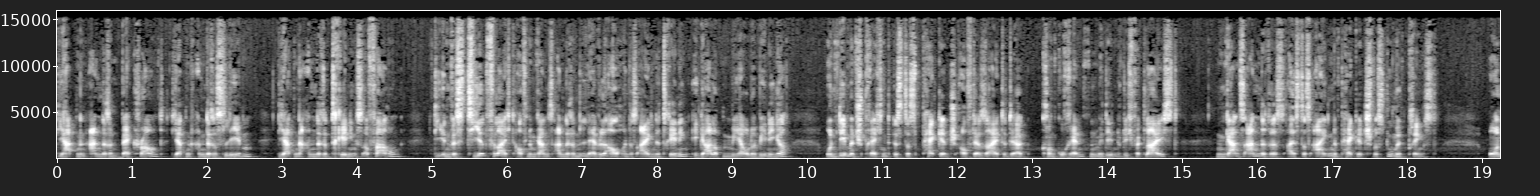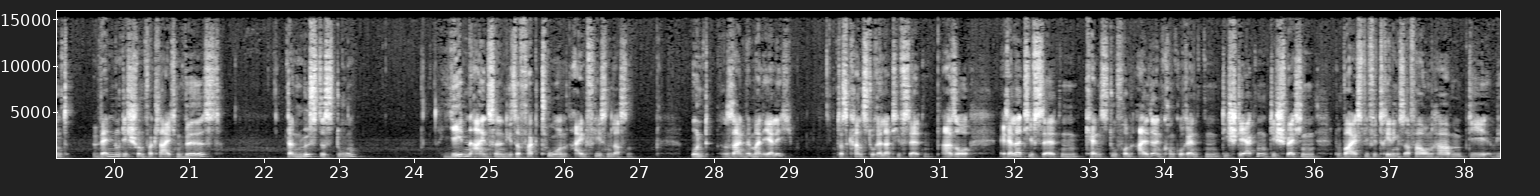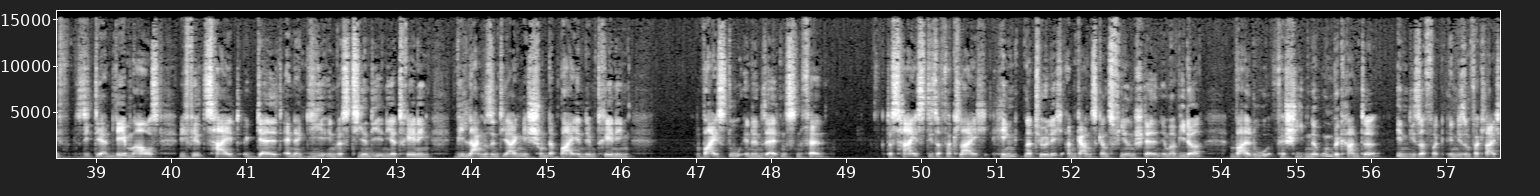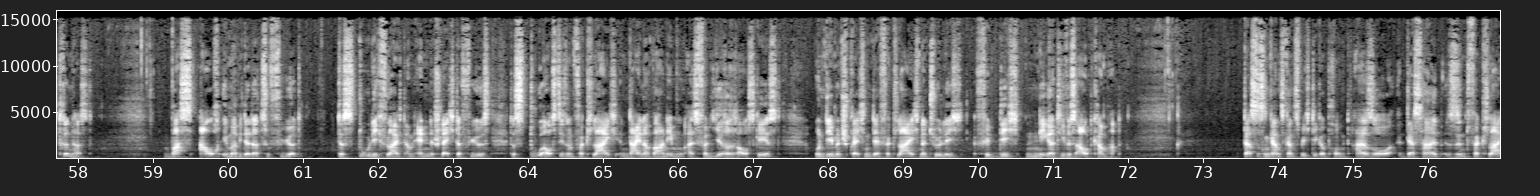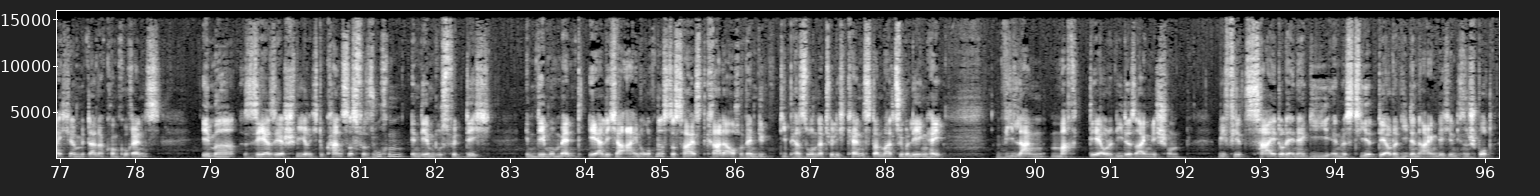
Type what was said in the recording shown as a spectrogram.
die hat einen anderen Background, die hat ein anderes Leben, die hat eine andere Trainingserfahrung, die investiert vielleicht auf einem ganz anderen Level auch in das eigene Training, egal ob mehr oder weniger. Und dementsprechend ist das Package auf der Seite der Konkurrenten, mit denen du dich vergleichst, ein ganz anderes als das eigene Package, was du mitbringst. Und wenn du dich schon vergleichen willst, dann müsstest du jeden einzelnen dieser Faktoren einfließen lassen. Und seien wir mal ehrlich, das kannst du relativ selten. Also relativ selten kennst du von all deinen Konkurrenten die Stärken, die Schwächen. Du weißt, wie viel Trainingserfahrung haben die, wie sieht deren Leben aus, wie viel Zeit, Geld, Energie investieren die in ihr Training, wie lang sind die eigentlich schon dabei in dem Training, weißt du in den seltensten Fällen. Das heißt, dieser Vergleich hinkt natürlich an ganz, ganz vielen Stellen immer wieder, weil du verschiedene Unbekannte in, dieser, in diesem Vergleich drin hast was auch immer wieder dazu führt, dass du dich vielleicht am Ende schlechter fühlst, dass du aus diesem Vergleich in deiner Wahrnehmung als Verlierer rausgehst und dementsprechend der Vergleich natürlich für dich ein negatives Outcome hat. Das ist ein ganz, ganz wichtiger Punkt. Also deshalb sind Vergleiche mit deiner Konkurrenz immer sehr, sehr schwierig. Du kannst es versuchen, indem du es für dich in dem Moment ehrlicher einordnest. Das heißt, gerade auch wenn du die Person natürlich kennst, dann mal zu überlegen, hey, wie lang macht der oder die das eigentlich schon? Wie viel Zeit oder Energie investiert der oder die denn eigentlich in diesen Sport?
